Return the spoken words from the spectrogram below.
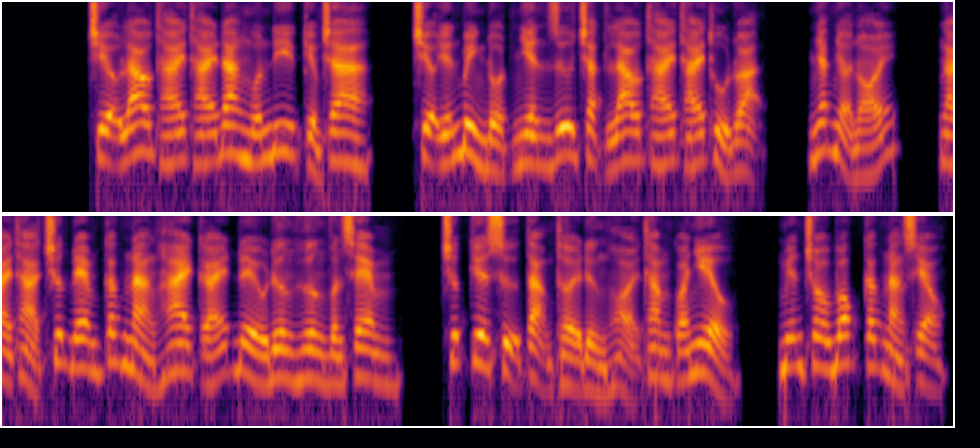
Triệu Lao Thái Thái đang muốn đi kiểm tra, Triệu Yến Bình đột nhiên giữ chặt Lao Thái Thái thủ đoạn, nhắc nhở nói, ngài thả trước đem các nàng hai cái đều đương hương vân xem, trước kia sự tạm thời đừng hỏi thăm quá nhiều, miễn cho bóc các nàng sẹo.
